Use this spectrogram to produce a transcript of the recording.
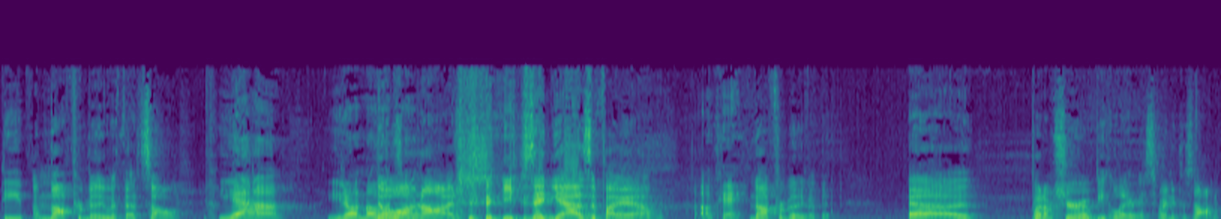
deep. I'm not familiar with that song. Yeah. You don't know? no, I'm not. you said yeah as if I am. Okay. Not familiar with it. Uh, but I'm sure it would be hilarious if I knew the song.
